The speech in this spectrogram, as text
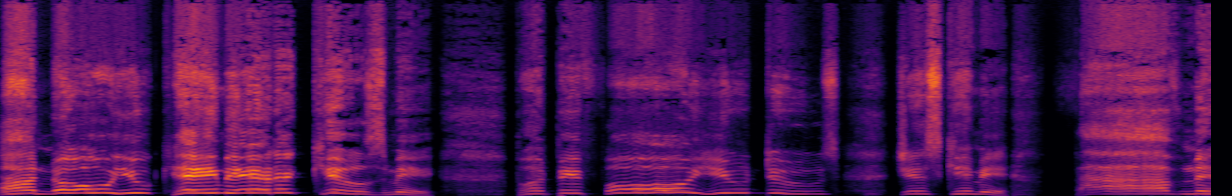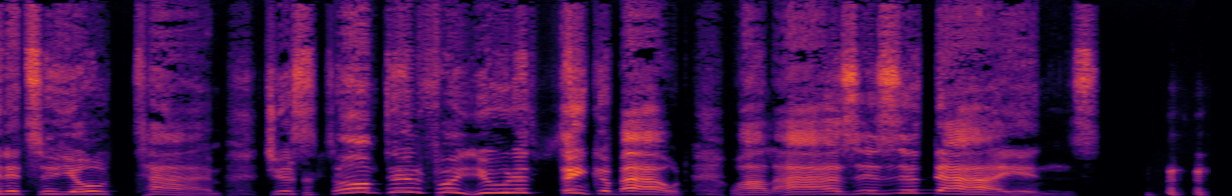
I know you came here to kills me, but before you do's, just give me five minutes of your time. Just uh-huh. something for you to think about while ours is a dyings.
